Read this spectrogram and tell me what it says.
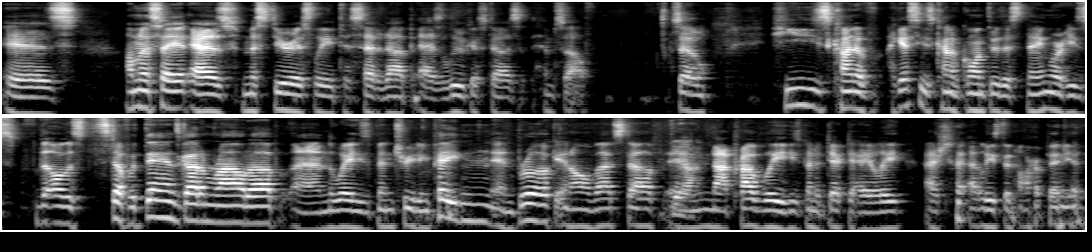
is I'm gonna say it as mysteriously to set it up as Lucas does himself. So he's kind of I guess he's kind of going through this thing where he's all this stuff with Dan's got him riled up, and the way he's been treating Peyton and Brooke and all that stuff, and Yeah. not probably he's been a dick to Haley, actually, at least in our opinion,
